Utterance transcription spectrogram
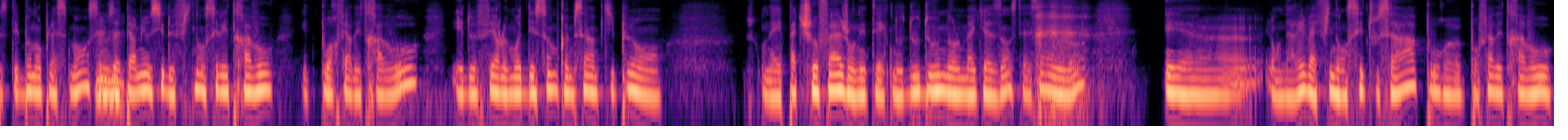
c'était bon emplacement. Ça nous a Mhm. permis aussi de financer les travaux et de pouvoir faire des travaux et de faire le mois de décembre comme ça un petit peu en. On n'avait pas de chauffage, on était avec nos doudounes dans le magasin, c'était assez rigolo. Et, euh, et on arrive à financer tout ça pour, euh, pour faire des travaux,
